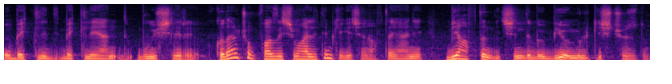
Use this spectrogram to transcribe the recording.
o bekle, bekleyen bu işleri o kadar çok fazla işimi hallettim ki geçen hafta. Yani bir haftanın içinde böyle bir ömürlük iş çözdüm.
